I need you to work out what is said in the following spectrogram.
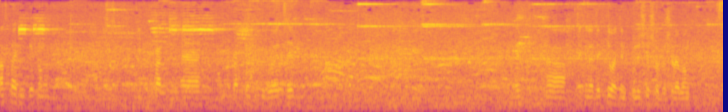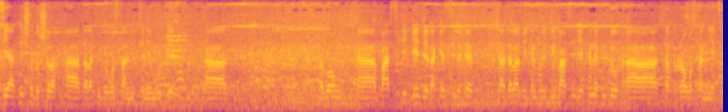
রাস্তা কিন্তু এখানে ব্যাপার কিছু রয়েছে। এখানে দেখতে পাচ্ছেন পুলিশের সদস্যরা এবং সিআরটি সদস্যরা তারা কিন্তু অবস্থান নিচ্ছেন এই মুহূর্তে। এবং বার্সিটি গেট যেটাকে সিলেটের শাহজালাল বিজ্ঞান প্রযুক্তি বার্সিটি এখানে কিন্তু ছাত্ররা অবস্থান নিয়েছে।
